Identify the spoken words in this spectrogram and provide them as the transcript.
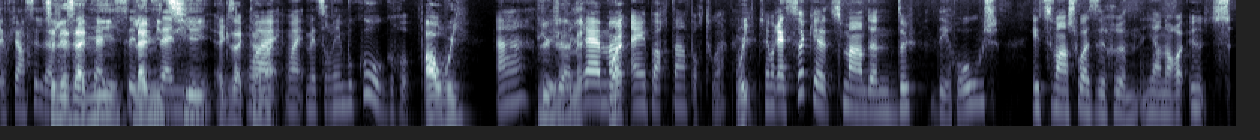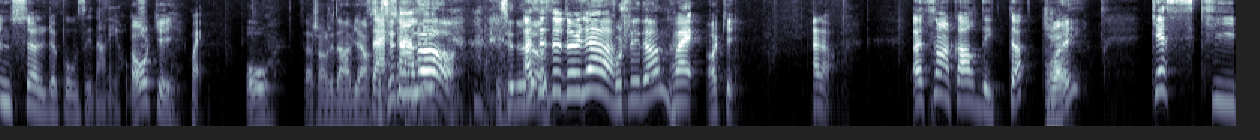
influencé le C'est les amis, vie? C'est les l'amitié, exactement. Ouais, ouais, mais tu reviens beaucoup au groupe. Ah oui, Hein? Plus que C'est jamais. vraiment Ouais. important pour toi. oui. J'aimerais ça que tu m'en donnes deux des rouges et tu vas en choisir une. Il y en aura une, une seule de posée dans les rouges. OK. Ouais. Oh, ça a changé d'ambiance. C'est ces deux-là! C'est ces deux-là. Ah, c'est ces deux-là! Faut que je les donne? Ouais. OK. Alors, as-tu encore des tocs? Ouais. Qu'est-ce qui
